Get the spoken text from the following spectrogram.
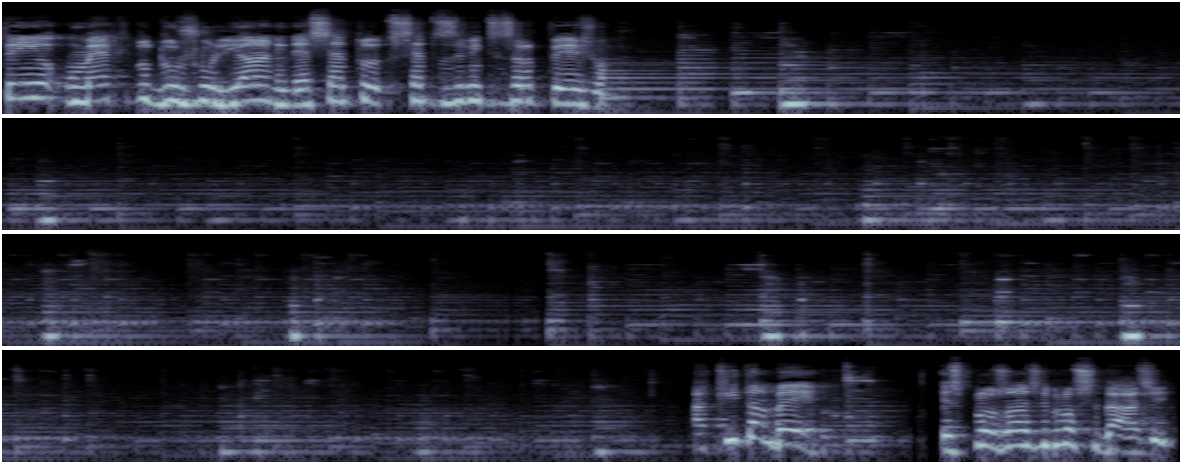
tem o método do Giuliani, né? 120 arpejo. Aqui também, explosões de velocidade.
